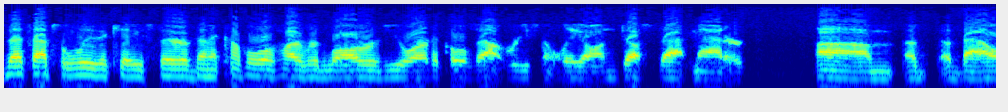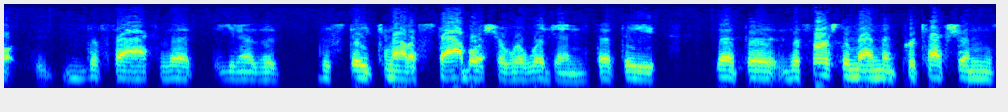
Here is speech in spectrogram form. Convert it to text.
that's absolutely the case. There have been a couple of Harvard Law Review articles out recently on just that matter um, about the fact that you know the the state cannot establish a religion that the that the the First Amendment protections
